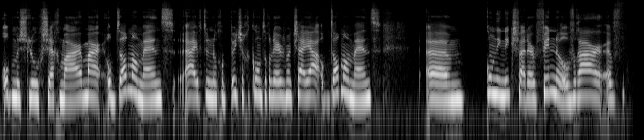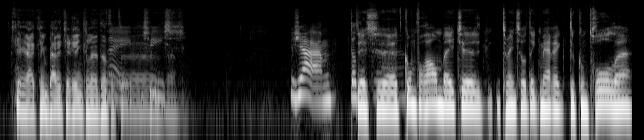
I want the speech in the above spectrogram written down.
op me sloeg, zeg maar. Maar op dat moment, hij heeft toen nog een putje gecontroleerd, maar ik zei ja, op dat moment ehm, kon hij niks verder vinden of raar. Of, Ging eigenlijk geen belletje rinkelen dat nee, het... eh, precies. Dus ja, dat Het, is, eh, het komt vooral een beetje, tenminste wat ik merk, de controle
